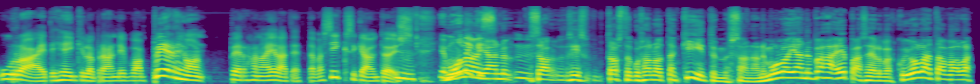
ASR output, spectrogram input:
uraäiti henkilöbrändin, vaan perhe on perhana elätettävä, siksi käyn töissä. Mm. Ja mulla on jäänyt, mm. sa, siis tuosta kun sanoit tämän kiintymyssanan, niin mulla on jäänyt vähän epäselvä, kun jollain tavalla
